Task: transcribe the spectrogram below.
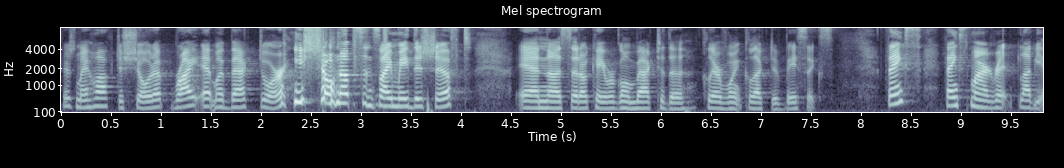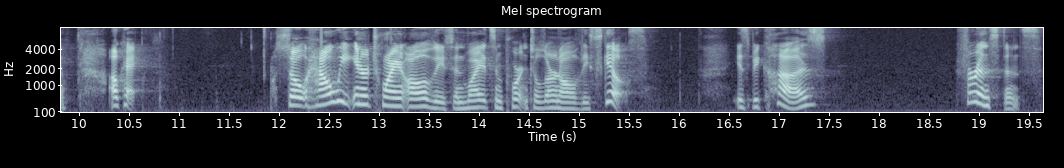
there's my hawk just showed up right at my back door. He's shown up since I made this shift and uh, said, okay, we're going back to the clairvoyant collective basics. Thanks. Thanks, Margaret. Love you. Okay. So, how we intertwine all of these and why it's important to learn all of these skills is because, for instance,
